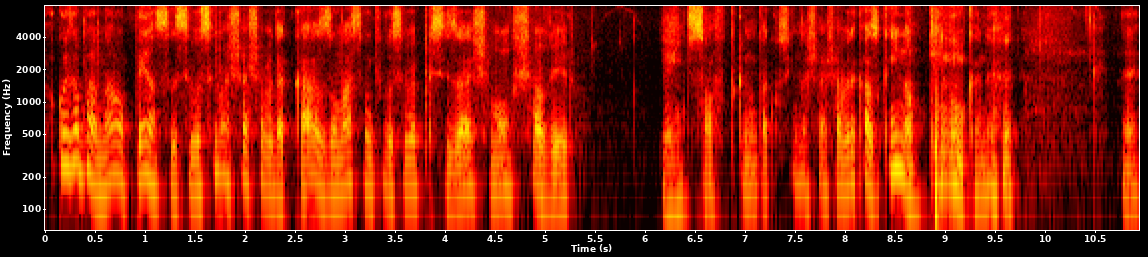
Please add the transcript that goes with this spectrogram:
uma coisa banal, pensa, se você não achar a chave da casa, o máximo que você vai precisar é chamar um chaveiro. E a gente sofre porque não está conseguindo achar a chave da casa. Quem não? Quem nunca, né? né?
